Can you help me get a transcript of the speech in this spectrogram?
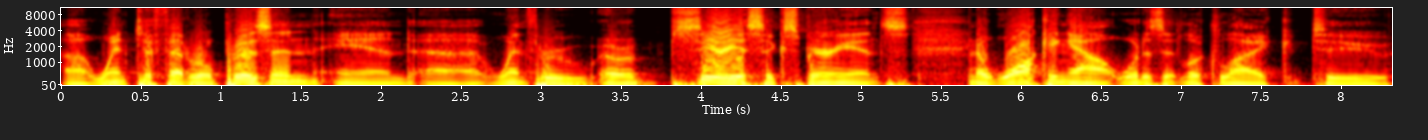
uh, went to federal prison and uh, went through a serious experience, you know, walking out. What does it look like to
